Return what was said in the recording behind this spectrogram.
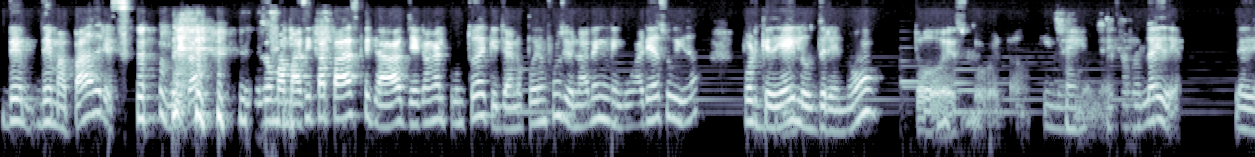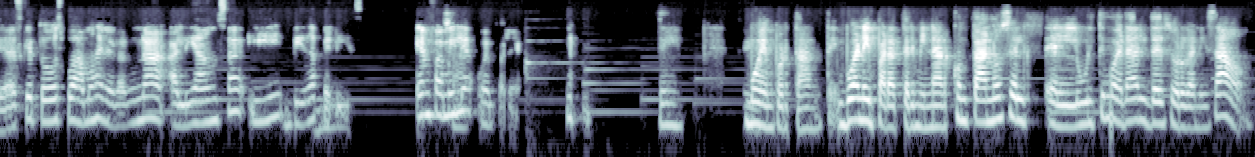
de, de padres, ¿verdad? Son mamás y papás que ya llegan al punto de que ya no pueden funcionar en ningún área de su vida porque de ahí los drenó todo esto, ¿verdad? Y sí, esa no es la idea. La idea es que todos podamos generar una alianza y vida feliz, en familia o en pareja. Sí, muy importante. Bueno, y para terminar, contanos, el, el último era el desorganizado.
